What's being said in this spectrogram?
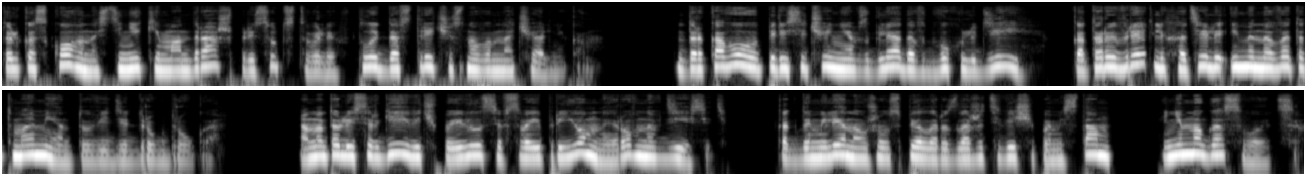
Только скованность и некий мандраж присутствовали вплоть до встречи с новым начальником. До рокового пересечения взглядов двух людей, которые вряд ли хотели именно в этот момент увидеть друг друга. Анатолий Сергеевич появился в своей приемной ровно в десять, когда Милена уже успела разложить вещи по местам и немного освоиться.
